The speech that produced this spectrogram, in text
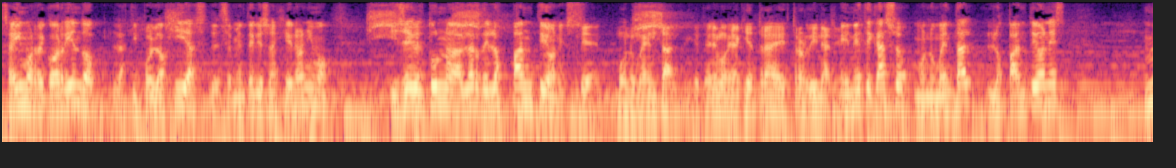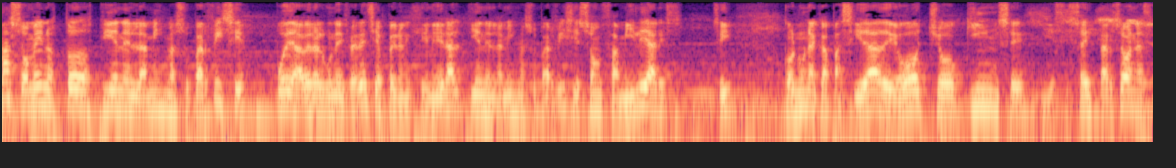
Seguimos recorriendo las tipologías del cementerio San Jerónimo y llega el turno de hablar de los panteones. Bien, monumental. El que tenemos de aquí atrás es extraordinario. En este caso, monumental, los panteones más o menos todos tienen la misma superficie, puede haber alguna diferencia, pero en general tienen la misma superficie, son familiares, ¿sí? Con una capacidad de 8, 15, 16 personas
